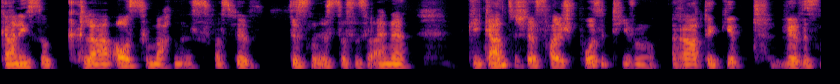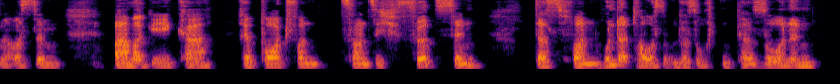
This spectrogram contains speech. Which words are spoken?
gar nicht so klar auszumachen ist. Was wir wissen ist, dass es eine gigantische falsch positiven Rate gibt. Wir wissen aus dem Barmer GEK Report von 2014, dass von 100.000 untersuchten Personen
